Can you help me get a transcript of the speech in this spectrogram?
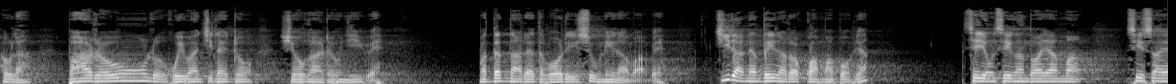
ဟုတ်လားဘာတုံးလို့ဝေဖန်ကြည့်လိုက်တော့ယောဂတုံးကြီးပဲမသက်တာတဲ့သဘောတွေစုနေတာပါပဲကြီးတာနဲ့သေးတာတော့ကွာမှာပေါ့ဗျာစေယုံစေကံသွားရမှ စီစားရ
